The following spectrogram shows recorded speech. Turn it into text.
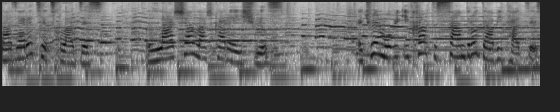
ლაზარე ცეცხლაძეს. ლაშა ლაშქარეიშვილს. ე, ჩვენ მოვიკითხავთ სანდრო დავითაძეს,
